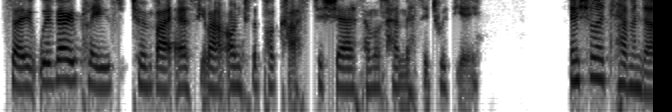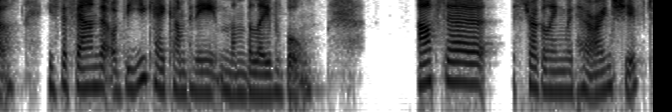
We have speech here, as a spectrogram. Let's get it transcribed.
So we're very pleased to invite Ursula onto the podcast to share some of her message with you. Ursula Tavender is the founder of the UK company Mumbelievable. After struggling with her own shift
